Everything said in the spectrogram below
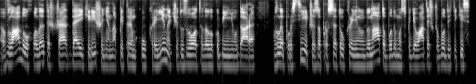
владу ухвалити ще деякі рішення на підтримку України чи дозволити далекобійні удари вглиб Росії, чи запросити Україну до НАТО. Будемо сподіватися, що будуть якісь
